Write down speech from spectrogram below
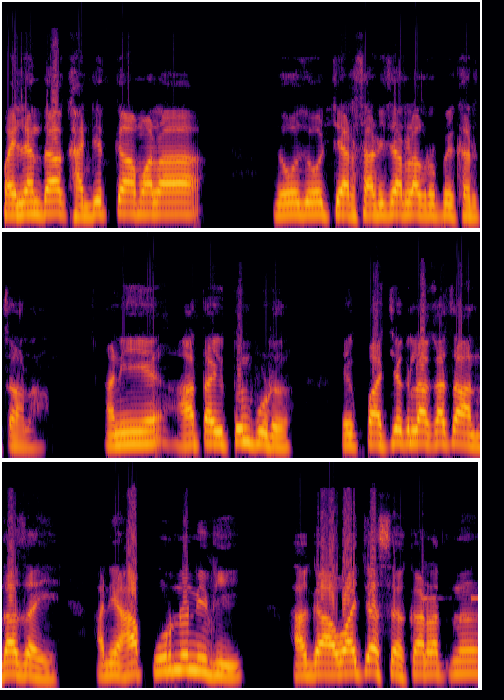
पहिल्यांदा खांडीत कामाला जवळजवळ चार साडेचार लाख रुपये खर्च आला. आणि आता इथून पुढं एक पाच एक लाखाचा अंदाज आहे. आणि हा पूर्ण निधी हा गावाच्या सहकारातनं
